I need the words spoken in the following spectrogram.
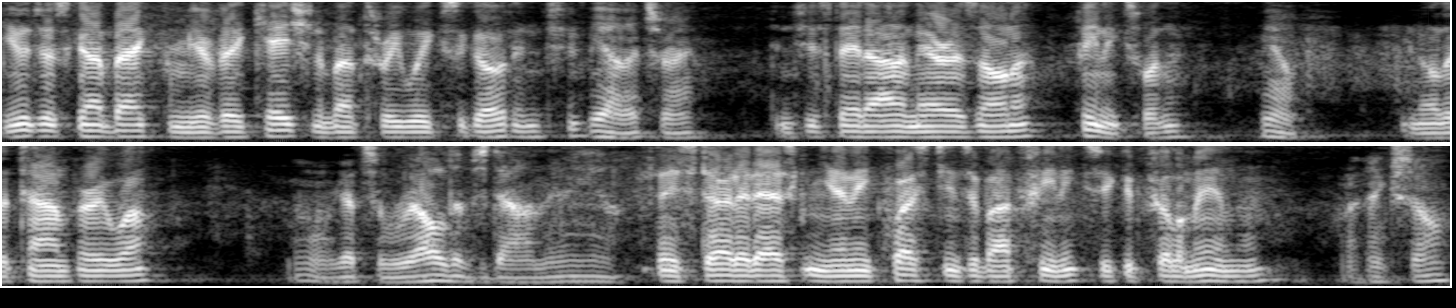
you just got back from your vacation about three weeks ago, didn't you? Yeah, that's right. Didn't you stay down in Arizona? Phoenix, wasn't it? Yeah. You know the town very well? Oh, we got some relatives down there, yeah. If they started asking you any questions about Phoenix, you could fill them in, huh? I think so.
